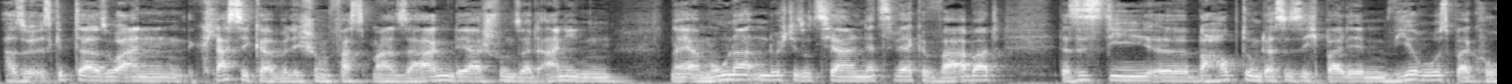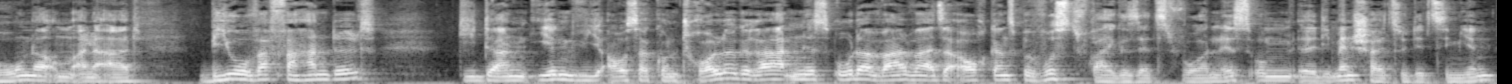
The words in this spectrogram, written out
Also es gibt da so einen Klassiker, will ich schon fast mal sagen, der schon seit einigen naja, Monaten durch die sozialen Netzwerke wabert. Das ist die äh, Behauptung, dass es sich bei dem Virus, bei Corona, um eine Art Biowaffe handelt, die dann irgendwie außer Kontrolle geraten ist oder wahlweise auch ganz bewusst freigesetzt worden ist, um äh, die Menschheit zu dezimieren.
